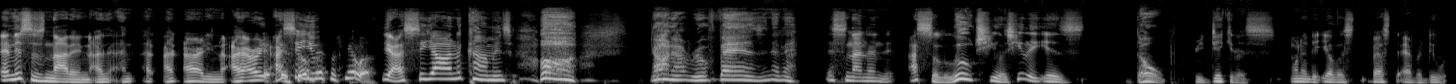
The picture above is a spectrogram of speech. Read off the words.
And this is not in. I, I, I I already know. I already. I see you. Yeah, I see y'all in the comments. Oh, y'all not real fans. And then this is not nothing. I salute Sheila. Sheila is dope, ridiculous, one of the illest, best to ever do it.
